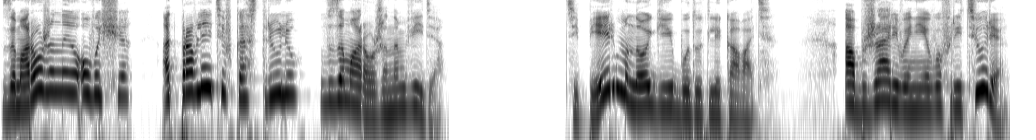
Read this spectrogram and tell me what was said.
Замороженные овощи отправляйте в кастрюлю в замороженном виде. Теперь многие будут ликовать. Обжаривание во фритюре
